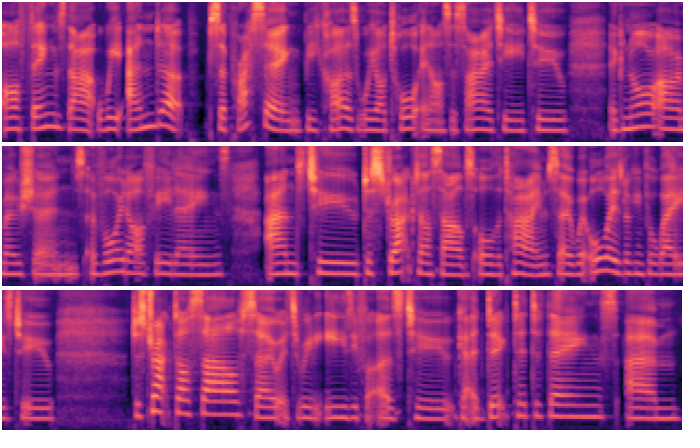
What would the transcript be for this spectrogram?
are things that we end up suppressing because we are taught in our society to ignore our emotions, avoid our feelings, and to distract ourselves all the time. So we're always looking for ways to distract ourselves. So it's really easy for us to get addicted to things. Um,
